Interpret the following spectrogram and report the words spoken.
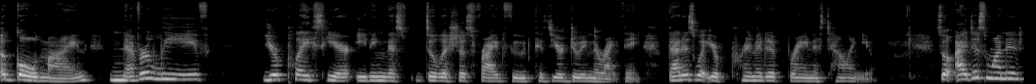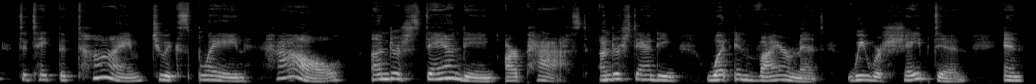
a gold mine. Never leave your place here eating this delicious fried food because you're doing the right thing. That is what your primitive brain is telling you. So, I just wanted to take the time to explain how understanding our past, understanding what environment we were shaped in, and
